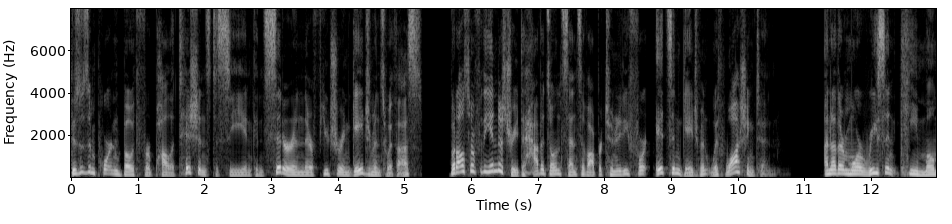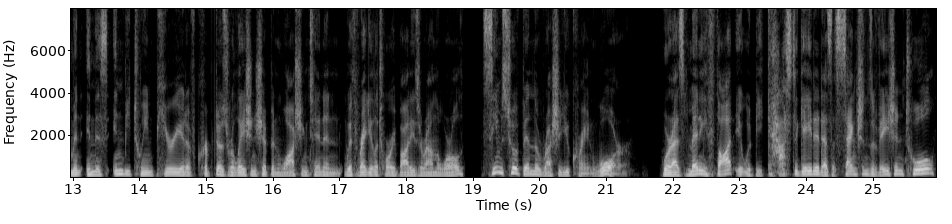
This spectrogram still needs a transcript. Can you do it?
This is important both for politicians to see and consider in their future engagements with us, but also for the industry to have its own sense of opportunity for its engagement with Washington. Another more recent key moment in this in between period of crypto's relationship in Washington and with regulatory bodies around the world seems to have been the Russia Ukraine war. Whereas many thought it would be castigated as a sanctions evasion tool,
